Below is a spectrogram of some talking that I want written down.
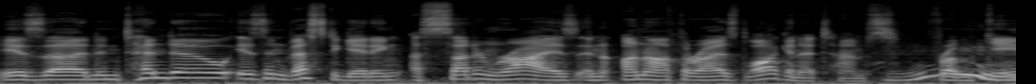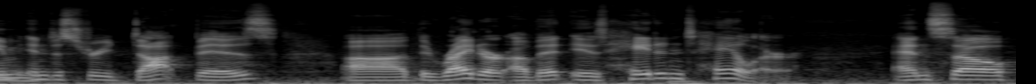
is uh, Nintendo is investigating a sudden rise in unauthorized login attempts from GameIndustry.biz. Uh, the writer of it is Haydn Taylor. And so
